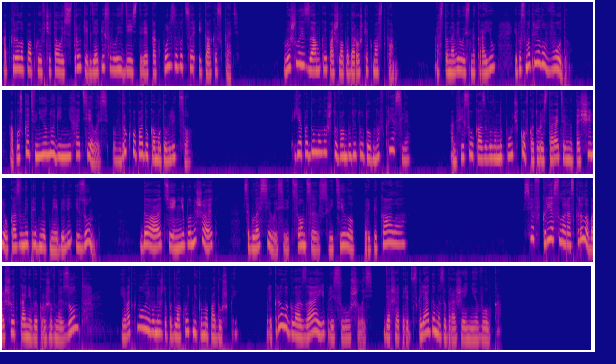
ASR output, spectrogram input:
Открыла папку и вчиталась в строки, где описывалось действие, как пользоваться и как искать. Вышла из замка и пошла по дорожке к мосткам. Остановилась на краю и посмотрела в воду. Опускать в нее ноги не хотелось, вдруг попаду кому-то в лицо. «Я подумала, что вам будет удобно в кресле». Анфиса указывала на паучков, которые старательно тащили указанный предмет мебели и зонт. «Да, тень не помешает», — согласилась, ведь солнце светило, припекало. Сев в кресло, раскрыла большой тканевый кружевной зонт. Я воткнула его между подлокотником и подушкой. Прикрыла глаза и прислушалась, держа перед взглядом изображение волка.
